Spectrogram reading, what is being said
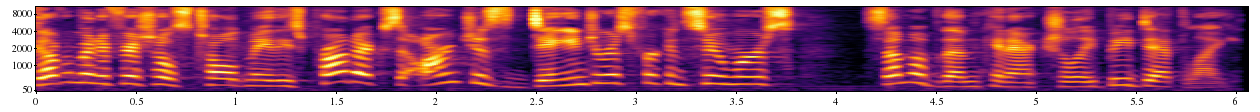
Government officials told me these products aren't just dangerous for consumers, some of them can actually be deadly.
